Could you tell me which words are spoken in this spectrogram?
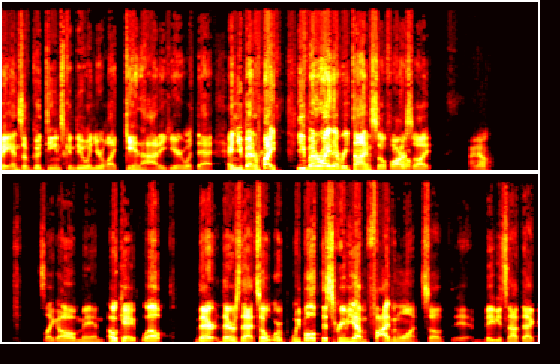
fans of good teams can do and you're like get out of here with that. And you've been right. You've been right every time so far. Oh. So I I know. it's like oh man. Okay, well there there's that. So we're we both disagree but you have them 5 and 1. So eh, maybe it's not that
